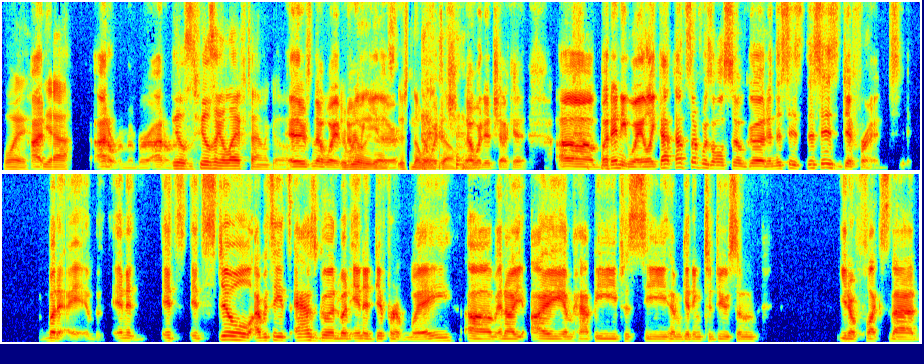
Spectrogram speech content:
Boy, I, yeah. I don't remember. I don't feels know. feels like a lifetime ago. There's no way. it really either. is. There's no, no way, to, no. no way to check it. Um, but anyway, like that that stuff was also good, and this is this is different, but and it it's it's still I would say it's as good, but in a different way. Um, and I I am happy to see him getting to do some, you know, flex that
